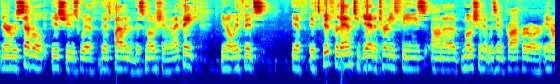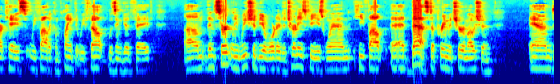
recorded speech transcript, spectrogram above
there were several issues with this filing of this motion, and I think, you know, if it's if it's good for them to get attorney's fees on a motion that was improper, or in our case, we filed a complaint that we felt was in good faith, um, then certainly we should be awarded attorney's fees when he filed, at best, a premature motion. And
